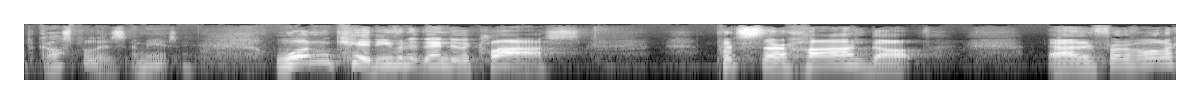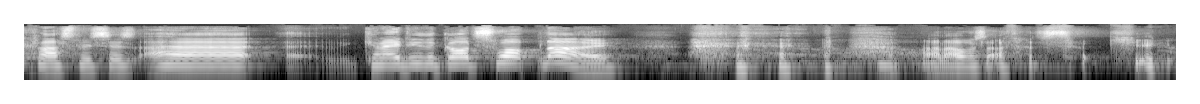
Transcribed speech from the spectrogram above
the gospel is. Amazing. One kid, even at the end of the class, puts their hand up and in front of all our classmates says, uh, Can I do the God swap now? and I was like, That's so cute.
